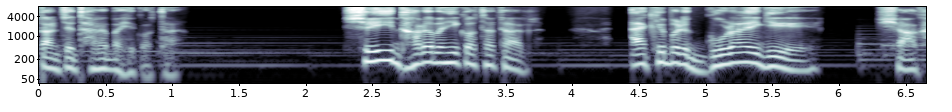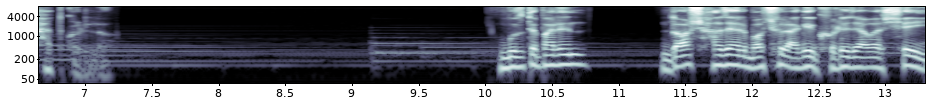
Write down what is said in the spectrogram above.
তার যে ধারাবাহিকতা, সেই ধারাবাহিকতা তার একেবারে গোড়ায় গিয়ে সে আঘাত করল। বলতে পারেন, দশ হাজার বছর আগে ঘটে যাওয়া সেই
